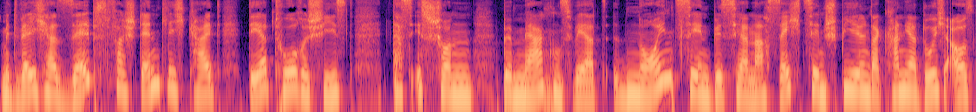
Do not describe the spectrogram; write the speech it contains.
Mit welcher Selbstverständlichkeit der Tore schießt, das ist schon bemerkenswert. 19 bisher nach 16 Spielen, da kann ja durchaus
